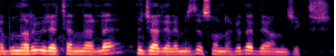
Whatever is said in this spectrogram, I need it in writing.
ve bunları üretenlerle mücadelemizde sonuna kadar devam edecektir.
